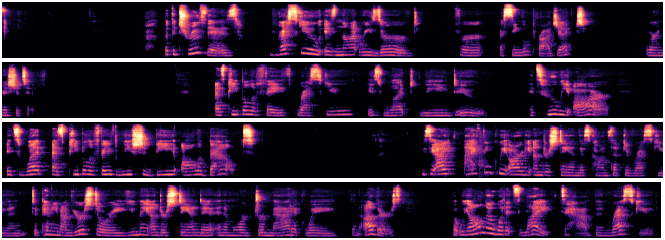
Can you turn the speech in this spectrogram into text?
But the truth is, rescue is not reserved for a single project or initiative. As people of faith, rescue is what we do. It's who we are. It's what, as people of faith, we should be all about. You see, I, I think we already understand this concept of rescue, and depending on your story, you may understand it in a more dramatic way than others. But we all know what it's like to have been rescued.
